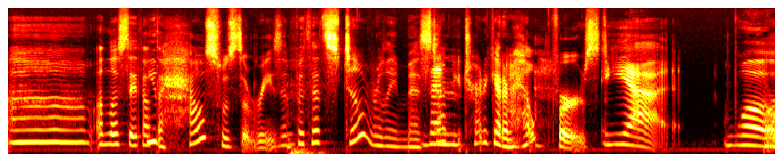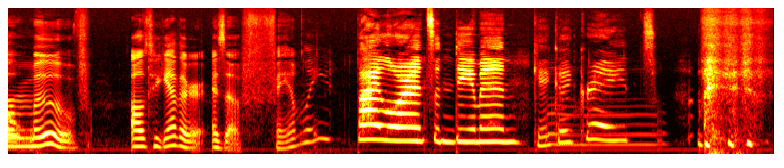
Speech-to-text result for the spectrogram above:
Um, unless they thought the house was the reason, but that's still really messed up. Then- You try to get him help first, Yeah. Whoa. or move altogether as a family. Bye, Lawrence and Demon. Get good grades.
